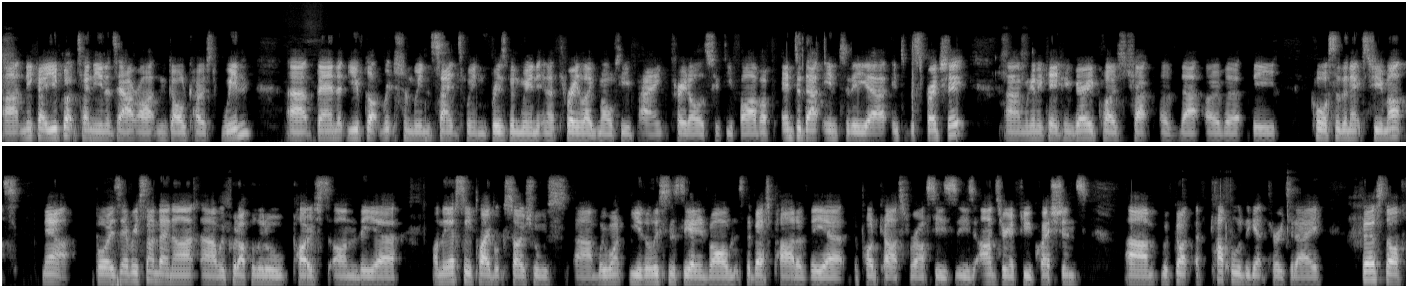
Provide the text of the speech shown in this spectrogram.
Uh, Nico, you've got ten units outright and Gold Coast win. Uh, Bandit, you've got Richmond win, Saints win, Brisbane win in a three-leg multi, paying three dollars fifty-five. I've entered that into the uh, into the spreadsheet. Um, we're going to keep in very close track of that over the course of the next few months. Now, boys, every Sunday night uh, we put up a little post on the uh, on the SC Playbook socials. Um, we want you, the listeners, to get involved. It's the best part of the uh, the podcast for us is is answering a few questions. Um, we've got a couple to get through today. First off,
